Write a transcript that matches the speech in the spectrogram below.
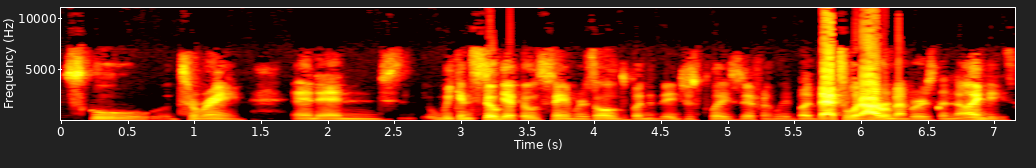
school terrain, and and we can still get those same results, but it just plays differently. But that's what I remember is the '90s.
